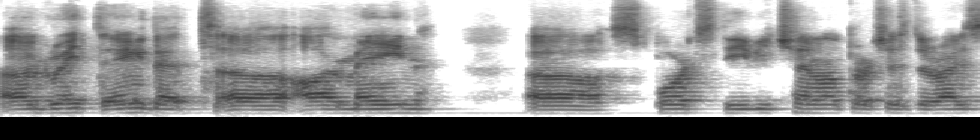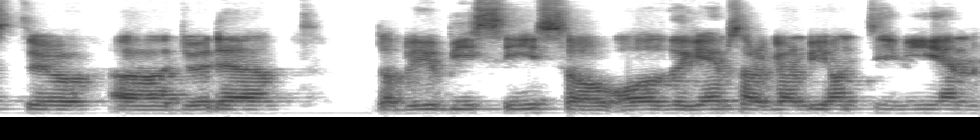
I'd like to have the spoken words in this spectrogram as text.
uh, great thing that uh, our main uh, sports TV channel purchased the rights to uh, do the WBC, so all the games are going to be on TV, and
